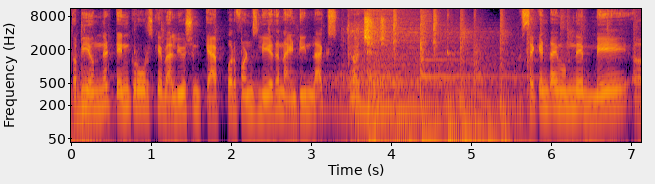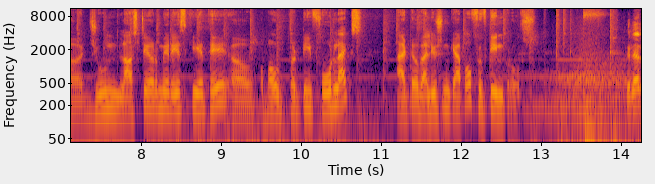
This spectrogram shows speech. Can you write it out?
तभी हमने 10 करोड़ के वैल्यूएशन कैप पर फंड्स लिए थे 19 lakhs अच्छा अच्छा। सेकेंड टाइम हमने मई जून लास्ट ईयर में रेस किए थे about thirty four lakhs at valuation cap of fifteen crore फिर यार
